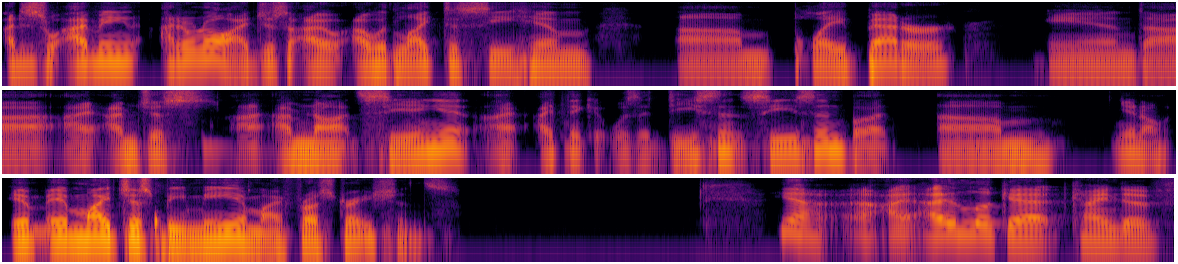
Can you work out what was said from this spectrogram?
I just, I mean, I don't know. I just, I, I would like to see him um, play better. And uh, I, I'm just, I, am not seeing it. I, I think it was a decent season, but, um, you know, it, it might just be me and my frustrations. Yeah. I, I look at kind of,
